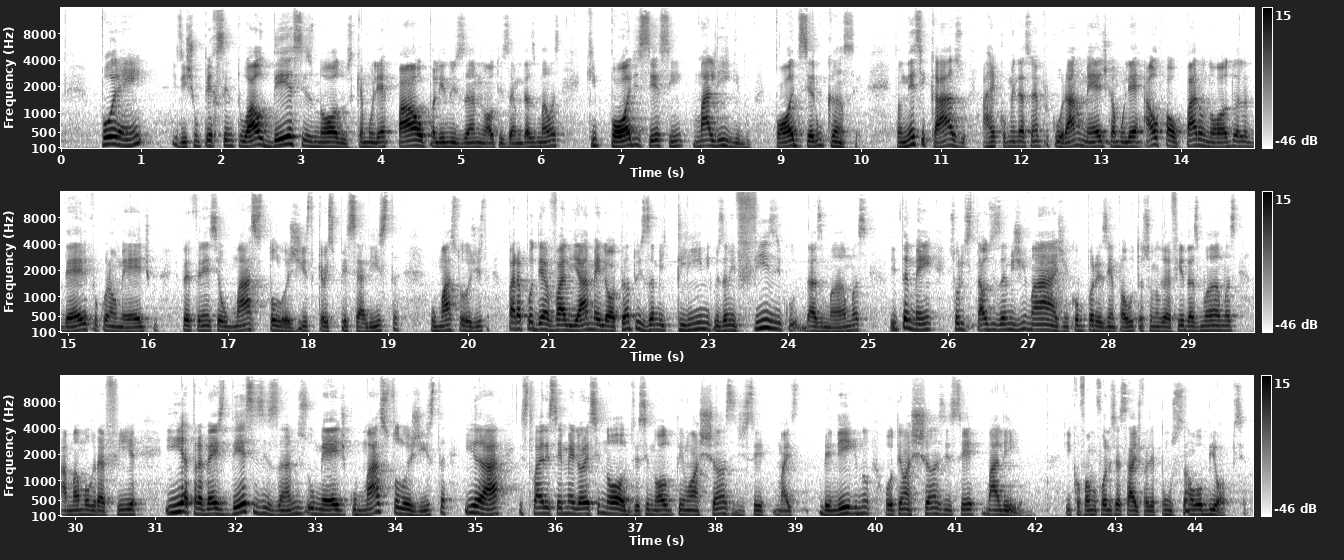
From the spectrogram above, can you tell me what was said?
Porém, existe um percentual desses nódulos que a mulher palpa ali no exame, no autoexame das mamas, que pode ser sim maligno, pode ser um câncer. Então, nesse caso, a recomendação é procurar um médico. A mulher, ao palpar o nódulo, ela deve procurar um médico, de preferência o mastologista, que é o especialista, o mastologista, para poder avaliar melhor tanto o exame clínico, o exame físico das mamas e também solicitar os exames de imagem, como por exemplo a ultrassonografia das mamas, a mamografia. E através desses exames, o médico mastologista irá esclarecer melhor esse nódulo. Se esse nódulo tem uma chance de ser mais benigno ou tem uma chance de ser maligno. E conforme for necessário fazer punção ou biópsia.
